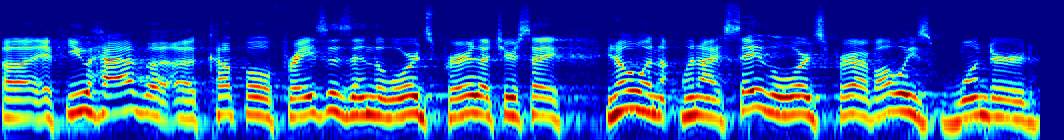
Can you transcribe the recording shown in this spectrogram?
Uh, if you have a, a, couple phrases in the Lord's Prayer that you're saying, you know, when, when I say the Lord's Prayer, I've always wondered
